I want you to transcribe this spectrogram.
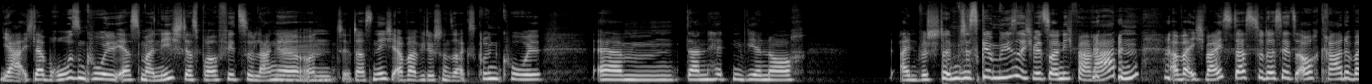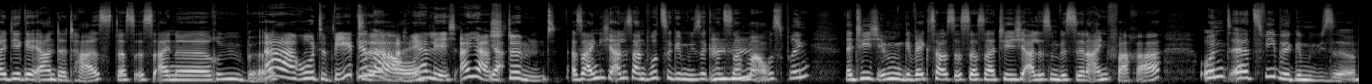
ja, ich glaube Rosenkohl erstmal nicht, das braucht viel zu lange mhm. und das nicht, aber wie du schon sagst, Grünkohl. Ähm, dann hätten wir noch ein bestimmtes Gemüse. Ich will es auch nicht verraten, aber ich weiß, dass du das jetzt auch gerade bei dir geerntet hast. Das ist eine Rübe. Ah, rote Beete. Genau. Ach, ehrlich. Ah ja, ja. stimmt. Also eigentlich alles an Wurzelgemüse kannst mhm. du nochmal ausbringen. Natürlich im Gewächshaus ist das natürlich alles ein bisschen einfacher und äh, Zwiebelgemüse.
